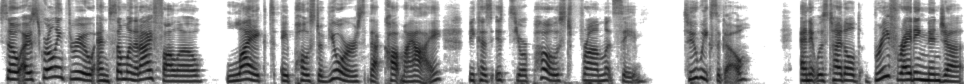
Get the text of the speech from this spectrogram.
So I was scrolling through, and someone that I follow liked a post of yours that caught my eye because it's your post from let's see, two weeks ago, and it was titled "Brief Writing Ninja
